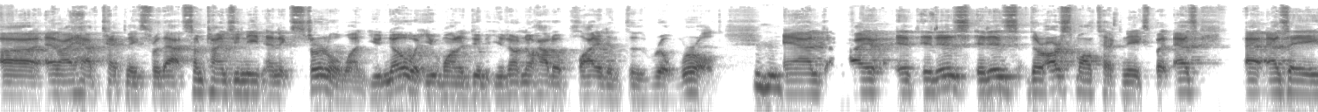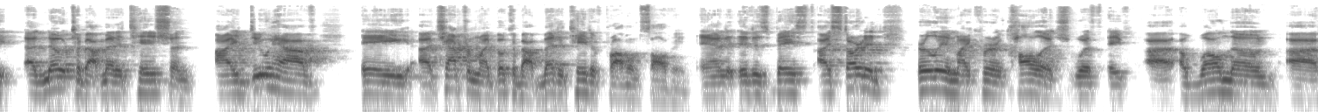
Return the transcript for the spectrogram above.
Uh, and I have techniques for that. Sometimes you need an external one. You know what you want to do, but you don't know how to apply it into the real world. Mm-hmm. And I, it, it is, it is. There are small techniques, but as as a, a note about meditation, I do have a, a, chapter in my book about meditative problem solving, and it is based. I started early in my career in college with a uh, a well known uh,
